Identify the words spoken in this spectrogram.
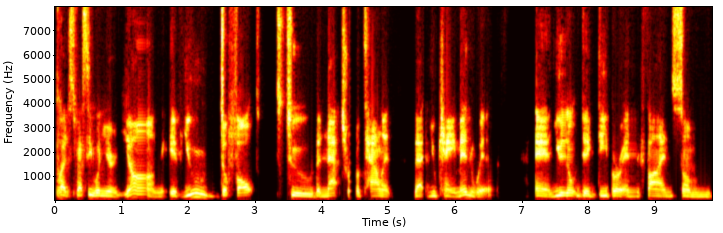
but especially when you're young, if you default to the natural talent that you came in with and you don't dig deeper and find some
